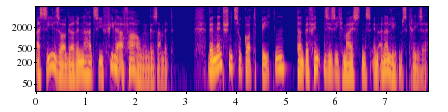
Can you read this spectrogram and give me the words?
Als Seelsorgerin hat sie viele Erfahrungen gesammelt. Wenn Menschen zu Gott beten, dann befinden sie sich meistens in einer Lebenskrise.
